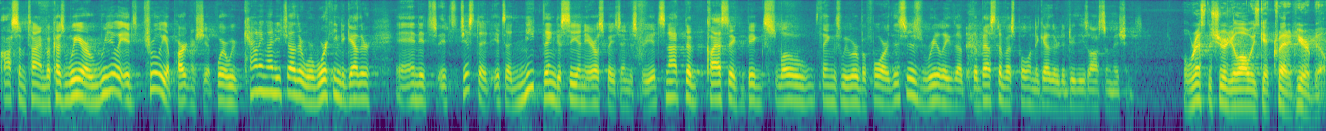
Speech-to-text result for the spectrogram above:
awesome time because we are really, it's truly a partnership where we're counting on each other, we're working together, and it's, it's just a, it's a neat thing to see in the aerospace industry. It's not the classic big, slow things we were before. This is really the, the best of us pulling together to do these awesome missions. Well, rest assured, you'll always get credit here, Bill,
